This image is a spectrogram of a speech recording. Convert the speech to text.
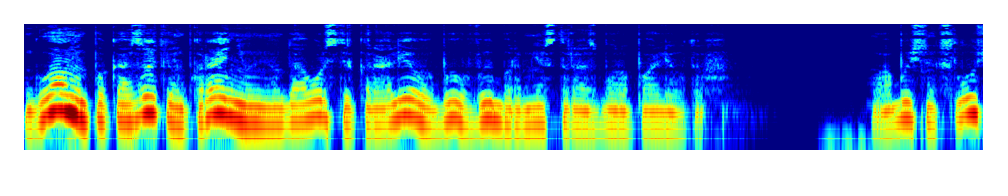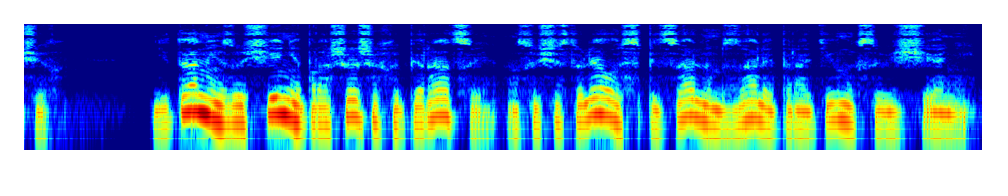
Главным показателем крайнего неудовольствия королевы был выбор места разбора полетов. В обычных случаях детальное изучение прошедших операций осуществлялось в специальном зале оперативных совещаний,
